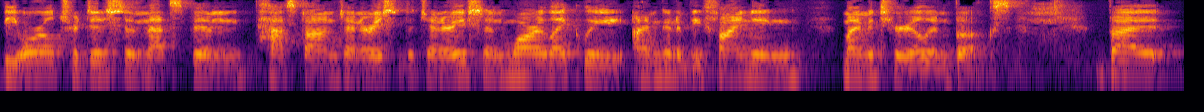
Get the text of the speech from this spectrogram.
the oral tradition that's been passed on generation to generation more likely i'm going to be finding my material in books but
